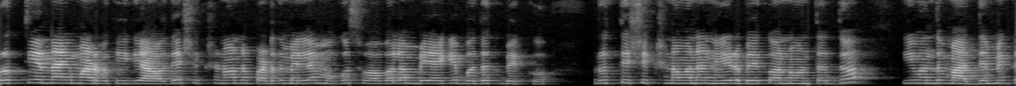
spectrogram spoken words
ವೃತ್ತಿಯನ್ನಾಗಿ ಮಾಡ್ಬೇಕು. ಈಗ ಯಾವುದೇ ಶಿಕ್ಷಣವನ್ನು ಪಡೆದ ಮೇಲೆ ಮಗು ಸ್ವಾವಲಂಬಿಯಾಗಿ ಬದುಕಬೇಕು. ವೃತ್ತಿ ಶಿಕ್ಷಣವನ್ನು ನೀಡಬೇಕು ಅನ್ನುವಂಥದ್ದು ಈ ಒಂದು ಮಾಧ್ಯಮಿಕ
